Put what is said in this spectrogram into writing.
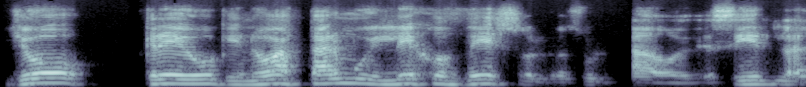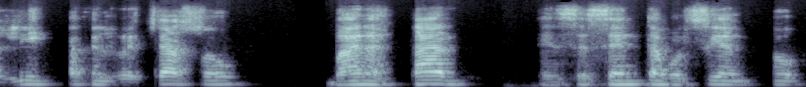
Yo creo que no va a estar muy lejos de eso el resultado, es decir, las listas del rechazo van a estar en 60%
